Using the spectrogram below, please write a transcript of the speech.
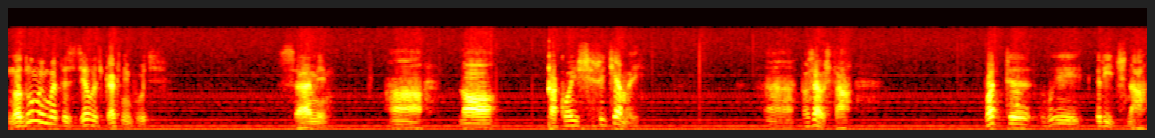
Но думаем это сделать как-нибудь сами. А, но какой системой? А, пожалуйста, Вот э, вы лично,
